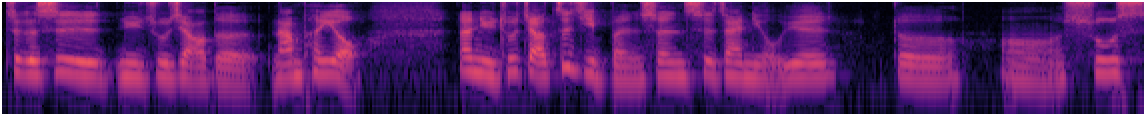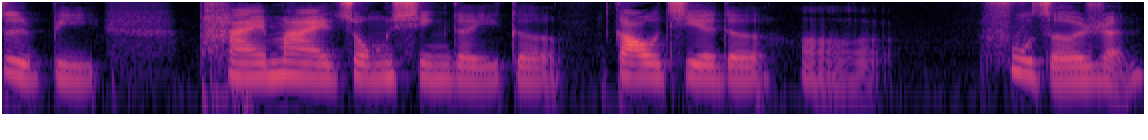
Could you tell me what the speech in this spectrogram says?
这个是女主角的男朋友，那女主角自己本身是在纽约的，嗯，苏士比拍卖中心的一个高阶的，呃、负责人。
